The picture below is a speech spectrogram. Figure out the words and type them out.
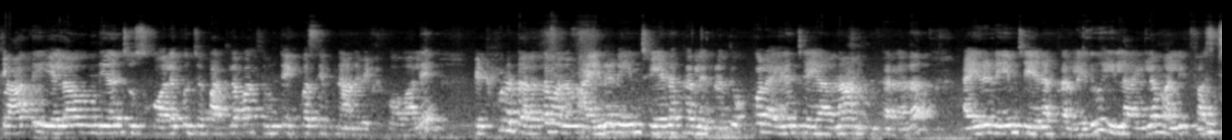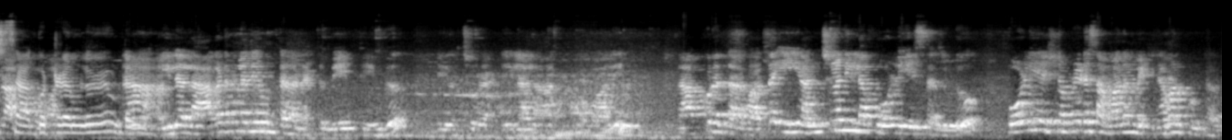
క్లాత్ ఎలా ఉంది అని చూసుకోవాలి. కొంచెం పట్ల పట్ల ఉంటే ఎక్కువసేపు నానబెట్టుకోవాలి. పెట్టుకున్న తర్వాత మనం ఐరన్ ఏం చేయనక్కర్లేదు. ప్రతి ఒక్కరు ఐరన్ చేయాలన్నా అనుకుంటారు కదా. ఐరన్ ఏం చేయనక్కర్లేదు. ఇలా ఇలా మళ్ళీ ఫస్ట్ ఉంటుంది. ఇలా లాగడంలోనే ఉంటుంది అన్నట్టు మెయిన్ థింగ్. చూడండి ఇలా లాక్కోవాలి. లాక్కున్న తర్వాత ఈ అంచులను ఇలా ఫోల్డ్ చేస్తారు చూడు. ఫోల్డ్ చేసినప్పుడు ఇక్కడ సమానం పెట్టినాం అనుకుంటారు.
